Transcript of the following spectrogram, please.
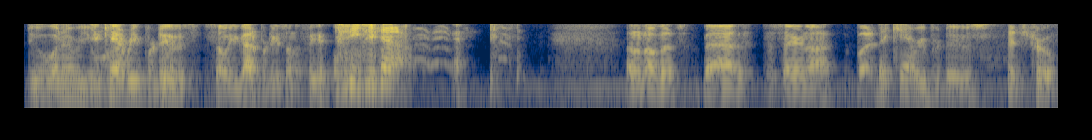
do whatever you. Want. You want. can't reproduce, so you got to produce on the field. yeah, I don't know if that's bad to say or not, but they can't reproduce. it's true.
